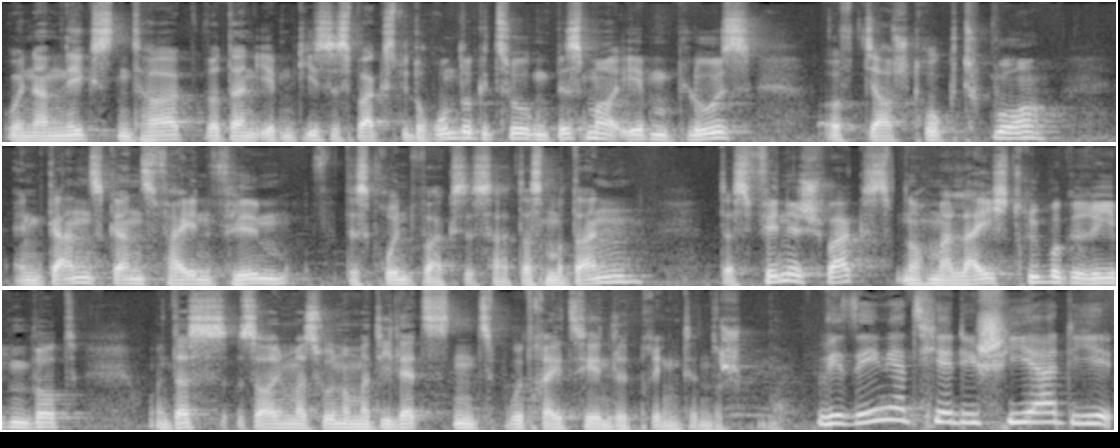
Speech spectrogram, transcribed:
Und am nächsten Tag wird dann eben dieses Wachs wieder runtergezogen, bis man eben bloß auf der Struktur einen ganz, ganz feinen Film des Grundwachses hat. Dass man dann das Finish-Wachs nochmal leicht drüber gerieben wird und das, sage ich mal so, nochmal die letzten zwei, drei Zehntel bringt in der Spur. Wir sehen jetzt hier die Skier, die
